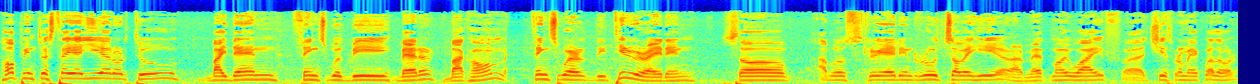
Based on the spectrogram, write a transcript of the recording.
hoping to stay a year or two. By then, things would be better back home. Things were deteriorating, so I was creating roots over here. I met my wife, uh, she's from Ecuador.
